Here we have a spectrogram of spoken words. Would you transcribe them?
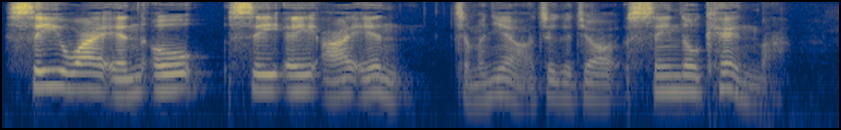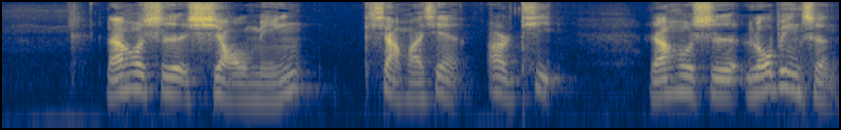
C Y N O C A I N，怎么念啊？这个叫 Sino Can 吧。然后是小明下划线二 T，然后是 Robinson，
